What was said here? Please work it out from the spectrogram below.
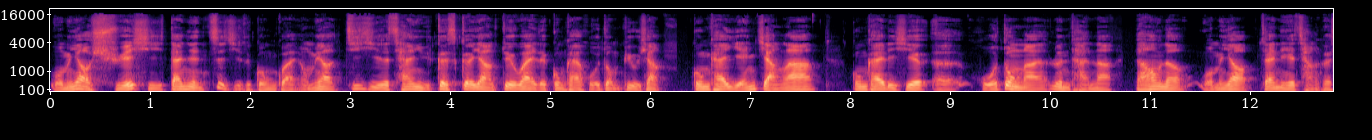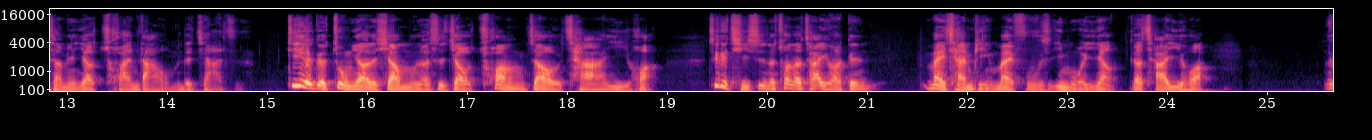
我们要学习担任自己的公关，我们要积极的参与各式各样对外的公开活动，比如像公开演讲啦、公开的一些呃活动啊、论坛啦。然后呢，我们要在那些场合上面要传达我们的价值。第二个重要的项目呢，是叫创造差异化。这个其实呢，创造差异化跟卖产品、卖服务是一模一样，要差异化。那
